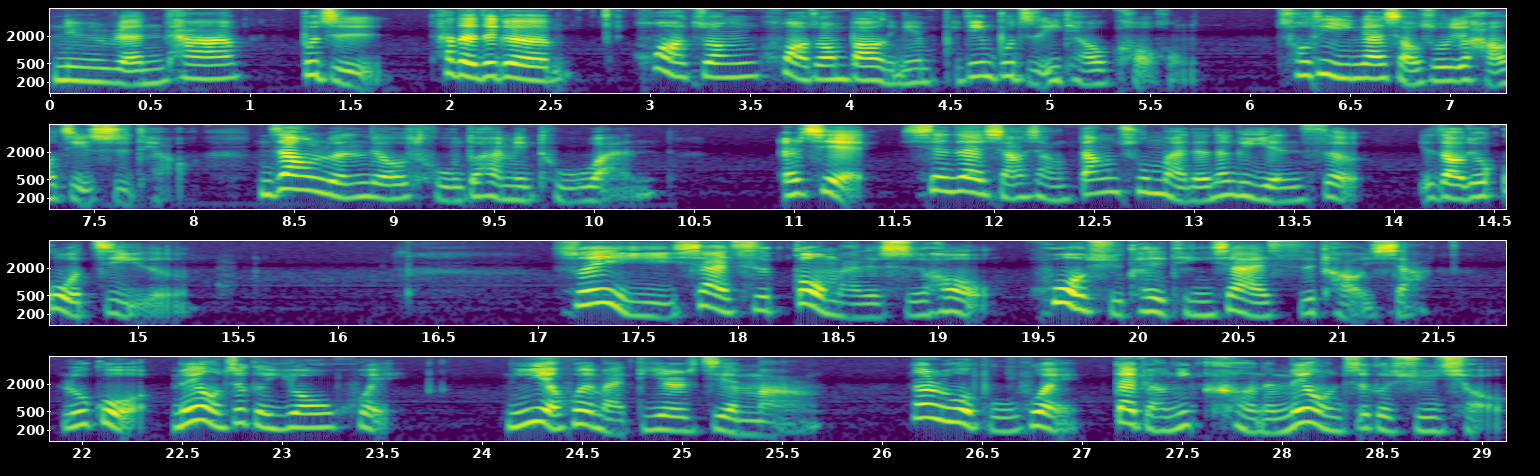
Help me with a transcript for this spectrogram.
女人她不止她的这个。化妆化妆包里面一定不止一条口红，抽屉应该少说有好几十条。你这样轮流涂都还没涂完，而且现在想想当初买的那个颜色也早就过季了。所以下一次购买的时候，或许可以停下来思考一下：如果没有这个优惠，你也会买第二件吗？那如果不会，代表你可能没有这个需求。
